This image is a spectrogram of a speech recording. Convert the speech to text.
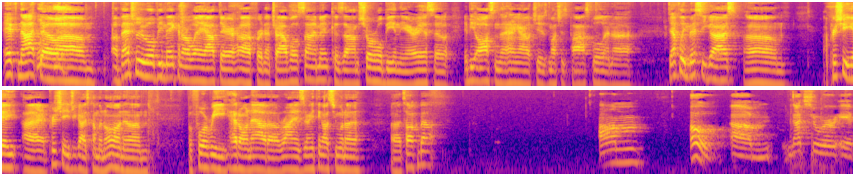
If not, though, um, eventually we'll be making our way out there uh, for a travel assignment because I'm sure we'll be in the area. So it'd be awesome to hang out with you as much as possible, and uh, definitely miss you guys. Um, I appreciate I appreciate you guys coming on. Um, before we head on out, uh, Ryan, is there anything else you want to uh, talk about? Um, oh, um, not sure if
